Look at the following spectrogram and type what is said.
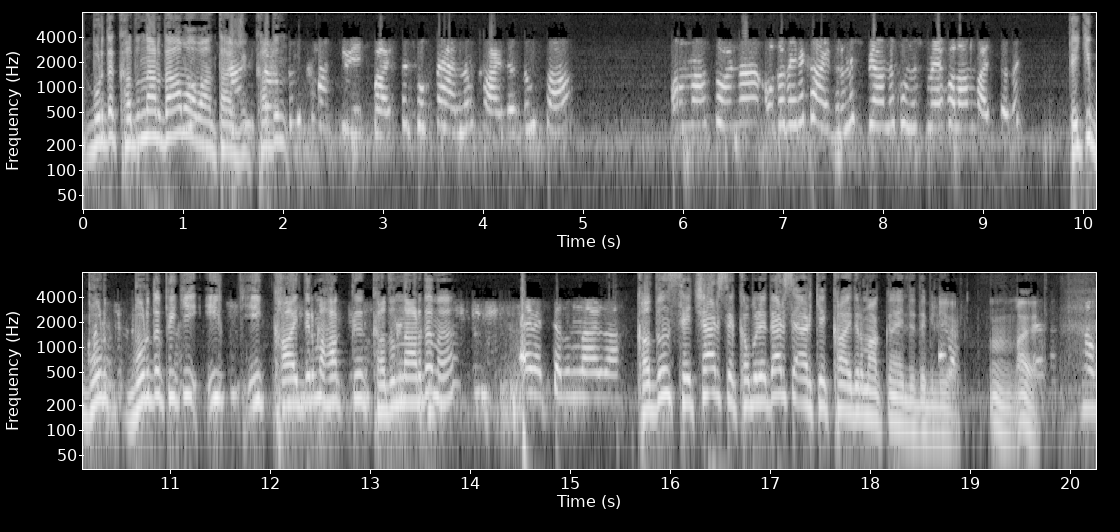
burada kadınlar daha mı avantajlı? Kadın Kaçıyor ilk başta çok beğendim kaydırdım sağ. Ondan sonra o da beni kaydırmış bir anda konuşmaya falan başladık. peki bur, burada peki ilk ilk kaydırma hakkı kadınlarda mı? Evet kadınlarda. Kadın seçerse kabul ederse erkek kaydırma hakkını elde edebiliyor. Hı, evet. Yok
